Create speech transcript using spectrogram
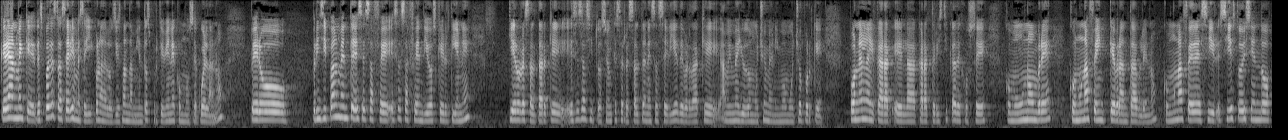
Créanme que después de esta serie me seguí con la de los diez mandamientos porque viene como secuela, ¿no? Pero principalmente es esa fe, es esa fe en Dios que él tiene. Quiero resaltar que es esa situación que se resalta en esa serie, de verdad que a mí me ayudó mucho y me animó mucho porque ponen el, la característica de José como un hombre con una fe inquebrantable, ¿no? Como una fe de decir, sí estoy siendo,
